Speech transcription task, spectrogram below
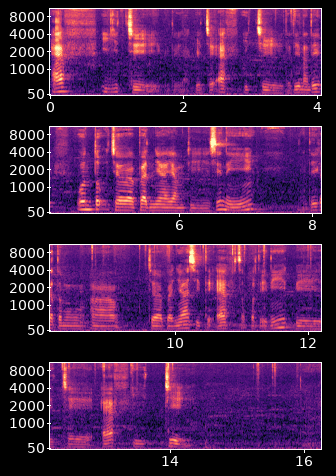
F I J gitu ya. B C F I J. Jadi nanti untuk jawabannya yang di sini nanti ketemu uh, jawabannya CTF seperti ini B C F I J. Nah,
